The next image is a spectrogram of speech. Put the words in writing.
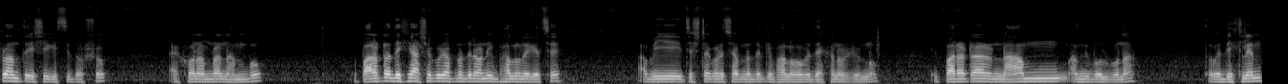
প্রান্তে এসে গেছি দর্শক। এখন আমরা নামবো। পাড়াটা দেখে আশা করি আপনাদের অনেক ভালো লেগেছে। আমি চেষ্টা করেছি আপনাদেরকে ভালোভাবে দেখানোর জন্য। এই পাড়াটার নাম আমি বলব না। তবে দেখলেন,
